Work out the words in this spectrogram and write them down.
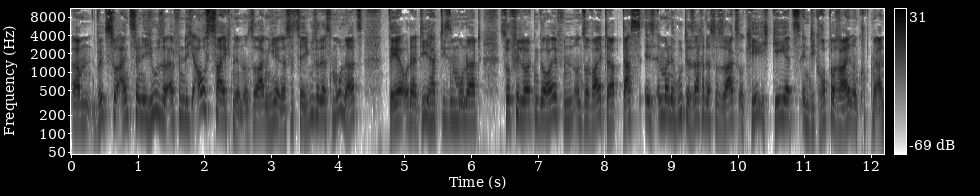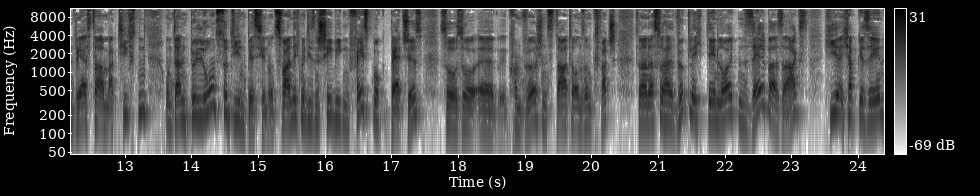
Ähm, willst du einzelne User öffentlich auszeichnen und sagen, hier, das ist der User des Monats, der oder die hat diesen Monat so vielen Leuten geholfen und so weiter. Das ist immer eine gute Sache, dass du sagst, okay, ich gehe jetzt in die Gruppe rein und guck mir an, wer ist da am aktivsten und dann belohnst du die ein bisschen und zwar nicht mit diesen schäbigen Facebook-Badges, so, so äh, Conversion Starter und so ein Quatsch, sondern dass du halt wirklich den Leuten selber sagst, hier, ich habe gesehen,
